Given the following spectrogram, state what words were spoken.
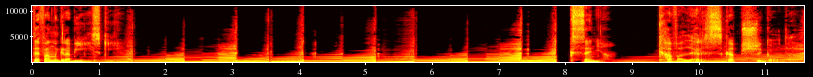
Stefan Grabiński. Ksenia. Kawalerska przygoda.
